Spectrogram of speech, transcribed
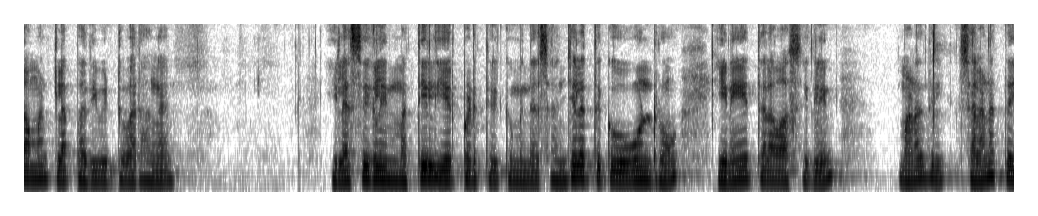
கமெண்ட்டில் பதிவிட்டு வராங்க. இலசுகளின் மத்தியில் ஏற்படுத்தியிருக்கும் இந்த சஞ்சலத்துக்கு ஒவ்வொன்றும் இணையதளவாசிகளின் மனதில் சலனத்தை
